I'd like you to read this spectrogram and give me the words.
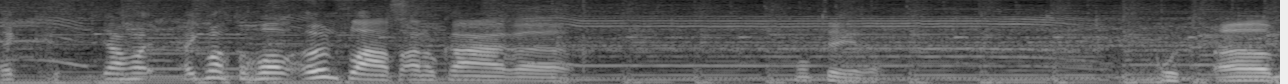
Ik, ja, maar ik mag toch wel een plaat aan elkaar monteren. Goed, ehm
